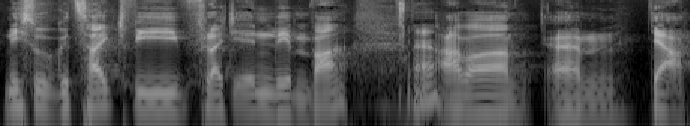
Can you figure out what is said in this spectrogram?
nicht so gezeigt, wie vielleicht ihr Innenleben war, ja. aber ähm, ja,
